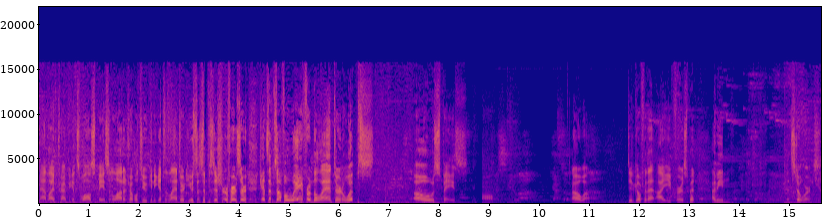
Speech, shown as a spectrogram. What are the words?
Mad Life trapped against the wall. Space in a lot of trouble too. Can he get to the lantern? Uses the position reverser. Gets himself away from the lantern. Whoops. Oh, Space. Oh. Oh well. Did go for that IE first, but I mean, it still works.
